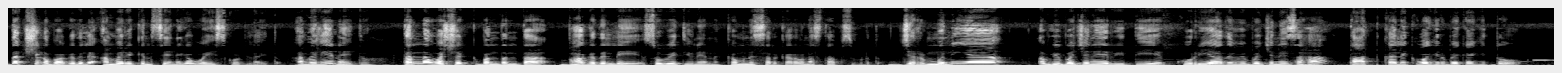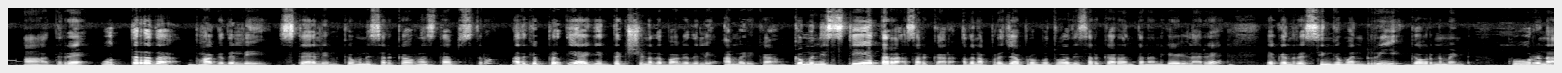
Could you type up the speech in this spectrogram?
ದಕ್ಷಿಣ ಭಾಗದಲ್ಲಿ ಅಮೆರಿಕನ್ ಸೇನೆಗೆ ವಹಿಸಿಕೊಡ್ಲಾಯಿತು. ಆಮೇಲೆ ಏನಾಯಿತು? ತನ್ನ ವಶಕ್ಕೆ ಬಂದಂಥ ಭಾಗದಲ್ಲಿ ಸೋವಿಯತ್ ಯೂನಿಯನ್ ಕಮ್ಯುನಿಸ್ಟ್ ಸರ್ಕಾರವನ್ನು ಸ್ಥಾಪಿಸಿಬಿಡ್ತು. ಜರ್ಮನಿಯ ವಿಭಜನೆ ರೀತಿ, ಕೊರಿಯಾದ ವಿಭಜನೆ ಸಹ ತಾತ್ಕಾಲಿಕವಾಗಿರಬೇಕಾಗಿತ್ತು. ಆದರೆ ಉತ್ತರದ ಭಾಗದಲ್ಲಿ ಸ್ಟಾಲಿನ್ ಕಮ್ಯುನಿಸ್ಟ್ ಸರ್ಕಾರವನ್ನು ಸ್ಥಾಪಿಸಿದ್ರು. ಅದಕ್ಕೆ ಪ್ರತಿಯಾಗಿ ದಕ್ಷಿಣದ ಭಾಗದಲ್ಲಿ ಅಮೆರಿಕ ಕಮ್ಯುನಿಸ್ಟೇತರ ಸರ್ಕಾರ. ಅದನ್ನ ಪ್ರಜಾಪ್ರಭುತ್ವವಾದಿ ಸರ್ಕಾರ ಅಂತ ನಾನು ಹೇಳಲಾರೆ. ಯಾಕಂದರೆ ಸಿಂಗಮನ್ ರೀ ಗವರ್ನಮೆಂಟ್ ಪೂರ್ಣ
